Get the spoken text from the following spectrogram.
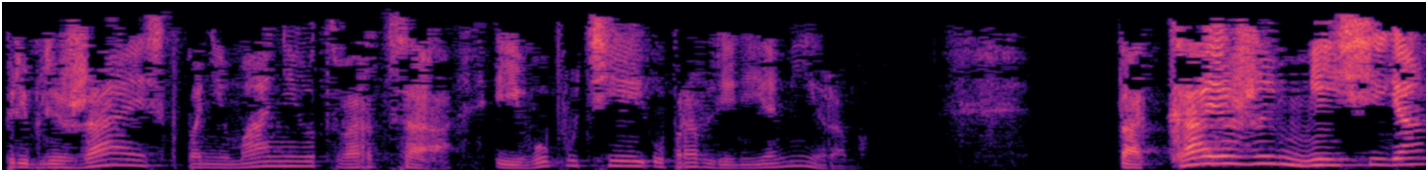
приближаясь к пониманию Творца и Его путей управления миром. Такая же миссия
